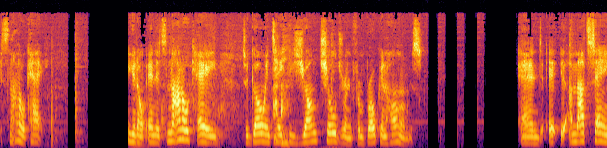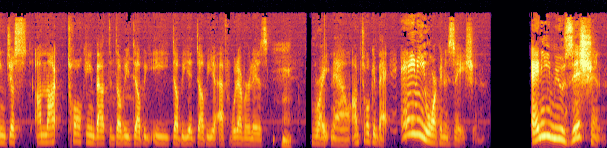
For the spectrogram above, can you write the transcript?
it's not okay. You know, and it's not okay to go and take these young children from broken homes. And it, I'm not saying just, I'm not talking about the WWE, WWF, whatever it is hmm. right now. I'm talking about any organization, any musician.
